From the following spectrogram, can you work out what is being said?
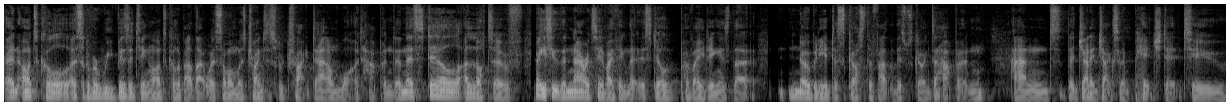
an article, a sort of a revisiting article about that, where someone was trying to sort of track down what had happened. And there's still a lot of basically the narrative I think that is still pervading is that nobody had discussed the fact that this was going to happen. And that Janet Jackson had pitched it to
